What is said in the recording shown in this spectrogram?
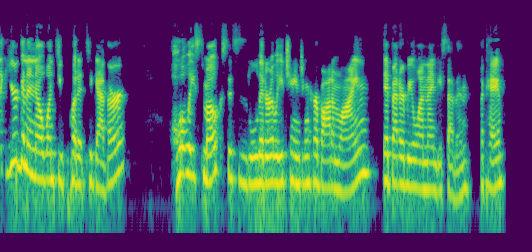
like, you're going to know once you put it together. Holy smokes, this is literally changing her bottom line. It better be 197. Okay.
